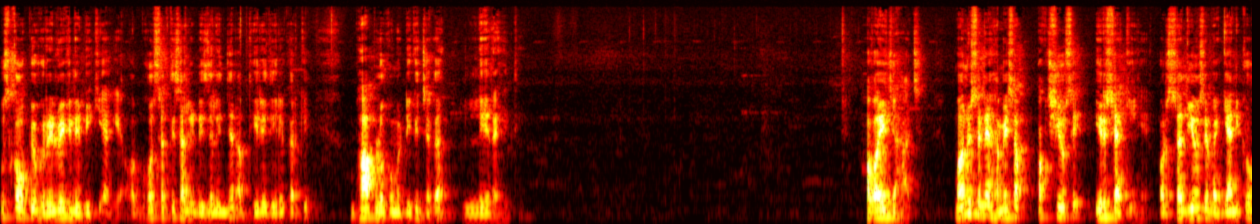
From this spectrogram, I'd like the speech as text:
उसका उपयोग रेलवे के लिए भी किया गया और बहुत शक्तिशाली डीजल इंजन अब धीरे धीरे करके भाप लोकोमोटिव की जगह ले रहे थे। हवाई जहाज़। मनुष्य ने हमेशा पक्षियों से ईर्ष्या की है और सदियों से वैज्ञानिकों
